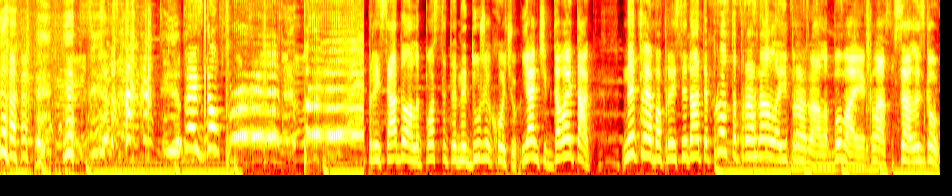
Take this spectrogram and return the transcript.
Let's go! Присяду, але постити не дуже хочу. Янчик, давай так. Не треба присідати, просто програла і програла. Буває, клас. Все, let's go.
